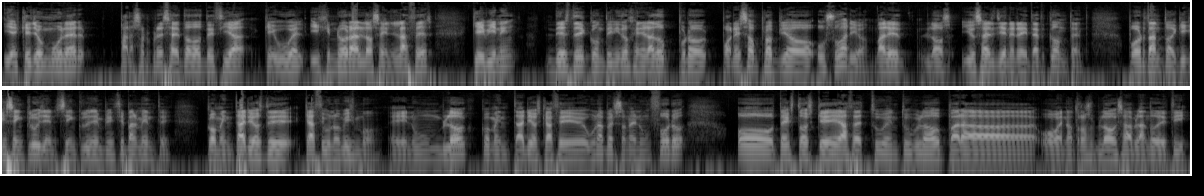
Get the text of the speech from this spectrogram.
Y es que John Muller para sorpresa de todos, decía que Google ignora los enlaces que vienen desde contenido generado por, esos propios usuarios, ¿vale? Los User Generated Content. Por tanto, aquí que se incluyen, se incluyen principalmente comentarios de que hace uno mismo en un blog, comentarios que hace una persona en un foro o textos que haces tú en tu blog para o en otros blogs hablando de ti.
